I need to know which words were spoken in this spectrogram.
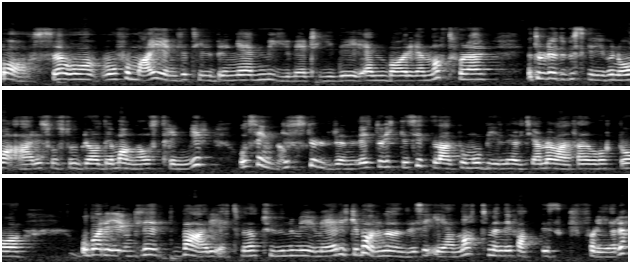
base. Og, og, for meg egentlig tilbringe mye mer tid i enn bare en natt. For er, jeg tror det du beskriver nå, er i så stor grad det mange av oss trenger. Å senke ja. skuldrene litt og ikke sitte der på mobilen hele tida med wifi vårt. Og, og, bare egentlig være i ett med naturen mye mer. Ikke bare nødvendigvis i én natt, men i faktisk flere.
